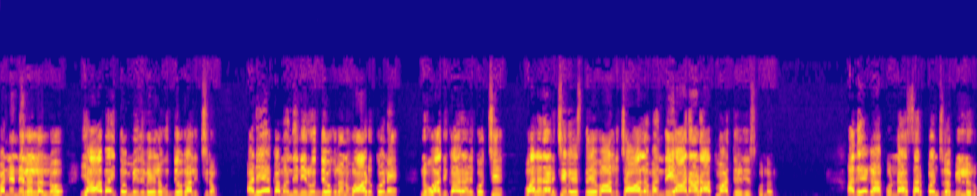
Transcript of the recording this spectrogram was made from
పన్నెండు నెలలలో యాభై తొమ్మిది వేల ఉద్యోగాలు ఇచ్చినాం అనేక మంది నిరుద్యోగులను వాడుకొని నువ్వు అధికారానికి వచ్చి వాళ్ళని అణిచివేస్తే వాళ్ళు చాలా మంది ఆనాడు ఆత్మహత్యలు చేసుకున్నారు. అదే కాకుండా సర్పంచ్ల బిల్లులు.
